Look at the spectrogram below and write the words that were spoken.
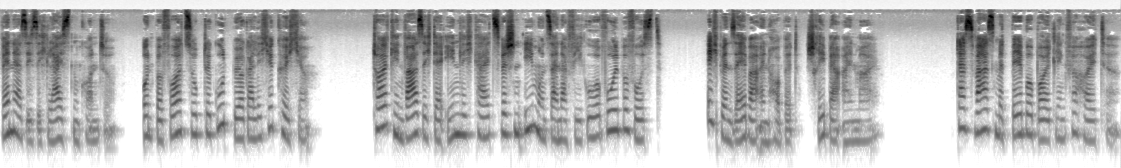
wenn er sie sich leisten konnte und bevorzugte gutbürgerliche Küche. Tolkien war sich der Ähnlichkeit zwischen ihm und seiner Figur wohl bewusst. Ich bin selber ein Hobbit, schrieb er einmal. Das war's mit Bilbo Beutling für heute.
